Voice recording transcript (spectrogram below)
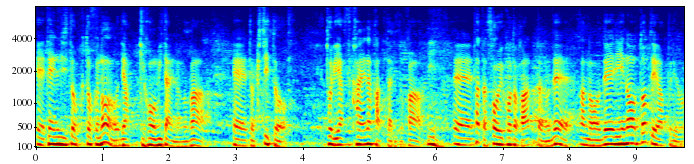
えー展示独特の略記法みたいなのが、えー、ときちっと取りやすく変えなかったりとか、えーただそういうことがあったのであのデイリーノートというアプリを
